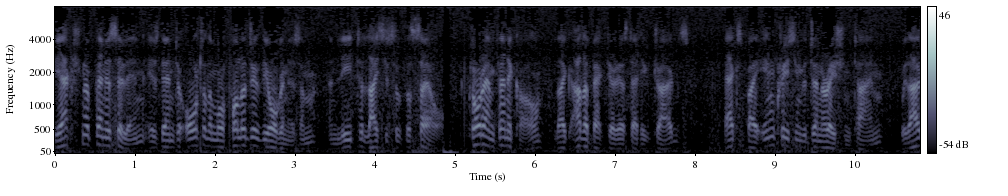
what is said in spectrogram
The action of penicillin is then to alter the morphology of the organism and lead to lysis of the cell. Chloramphenicol, like other bacteriostatic drugs, acts by increasing the generation time without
